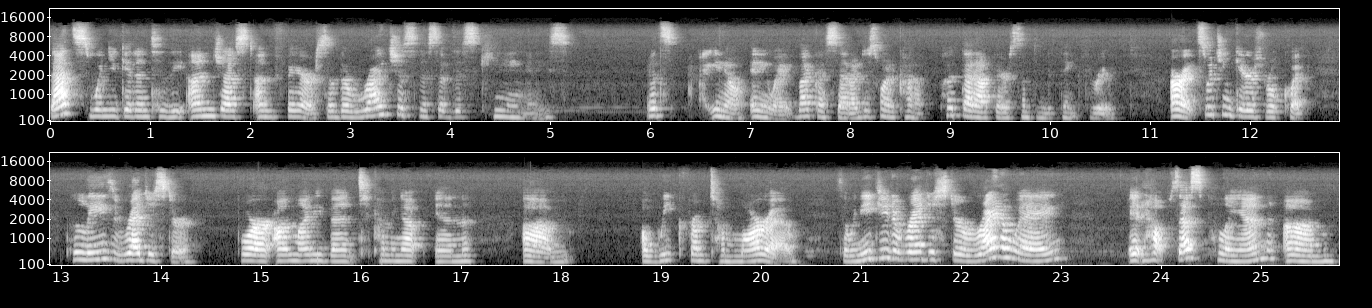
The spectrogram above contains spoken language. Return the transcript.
That's when you get into the unjust, unfair. So the righteousness of this king, and he's, it's, you know, anyway, like I said, I just want to kind of put that out there as something to think through. All right, switching gears real quick. Please register for our online event coming up in um, a week from tomorrow. So we need you to register right away. It helps us plan. Um,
